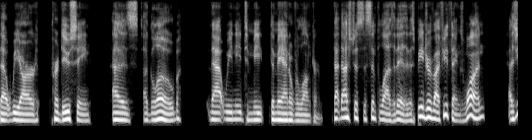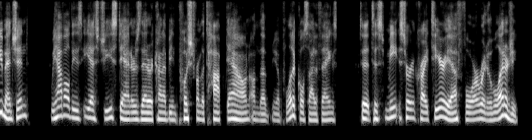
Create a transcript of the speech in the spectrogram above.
that we are producing as a globe that we need to meet demand over the long term. That that's just as simple as it is, and it's being driven by a few things. One, as you mentioned, we have all these ESG standards that are kind of being pushed from the top down on the you know political side of things to to meet certain criteria for renewable energy.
